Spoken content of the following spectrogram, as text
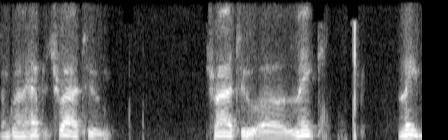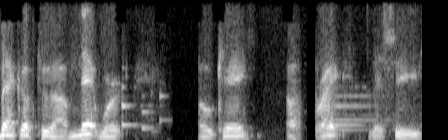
I'm going to have to try to try to uh, link link back up to our network. Okay, all right. Let's see.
